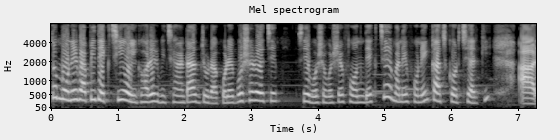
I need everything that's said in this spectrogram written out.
তো মনের বাপি দেখছি ওই ঘরের বিছানাটা জোড়া করে বসে রয়েছে। সে বসে বসে ফোন দেখছে মানে ফোনেই কাজ করছে আর কি। আর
